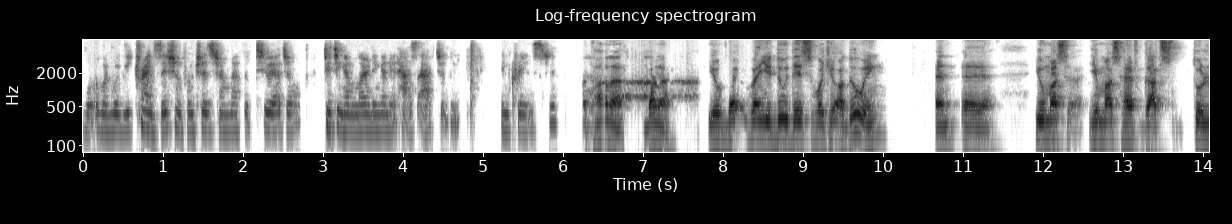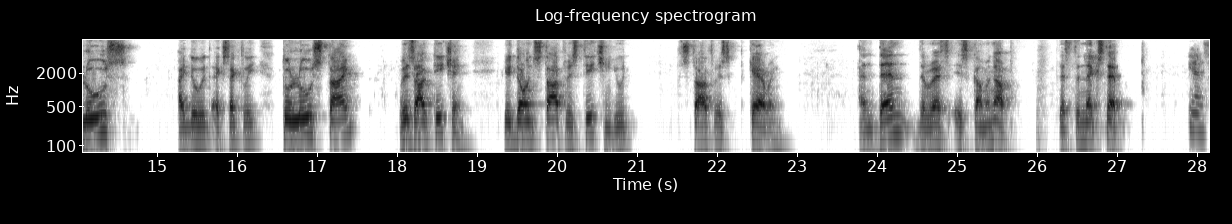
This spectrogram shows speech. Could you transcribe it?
when we transition from traditional method to agile teaching and learning, and it has actually increased. But Hannah, Hannah, you when you do this, what you are doing, and uh, you must you must have guts to lose. I do it exactly to lose time without teaching you don't start with teaching, you start with caring. And then the rest is coming up. That's the next step. Yes.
